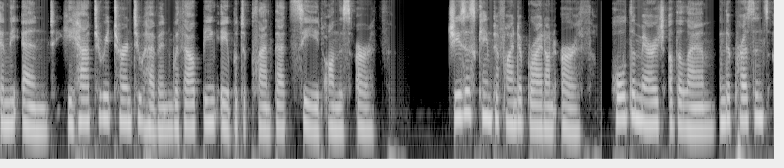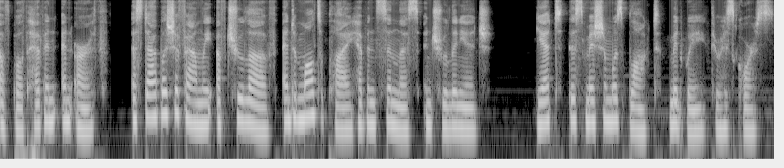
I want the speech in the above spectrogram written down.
in the end, he had to return to heaven without being able to plant that seed on this earth. Jesus came to find a bride on earth, hold the marriage of the Lamb in the presence of both heaven and earth, establish a family of true love, and to multiply heaven's sinless and true lineage. Yet this mission was blocked midway through his course.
